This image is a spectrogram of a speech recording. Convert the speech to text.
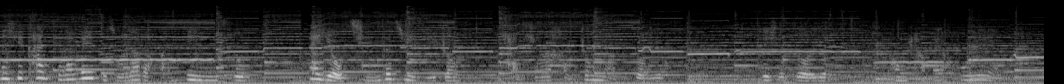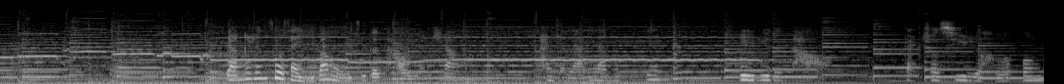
那些看起来微不足道的环境因素，在友情的聚集中，产生了很重要的作用。这些作用通常被忽略了。两个人坐在一望无际的草原上，看着蓝蓝的天、绿绿的草，感受旭日和风。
